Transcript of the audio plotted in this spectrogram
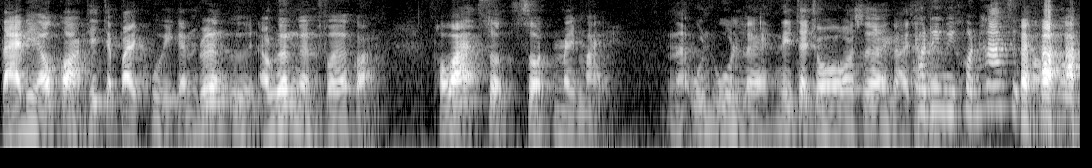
แต่เดี๋ยวก่อนที่จะไปคุยกันเรื่องอื่น เอาเรื่องเงินเฟ้อก่อน เพราะว่าสดสดๆใหม่ ๆ นะอุ่นๆเลย นี่จะโชว์เสื้ออีกแล้วพใช่อไหมดีมีคน 50กว่าคน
